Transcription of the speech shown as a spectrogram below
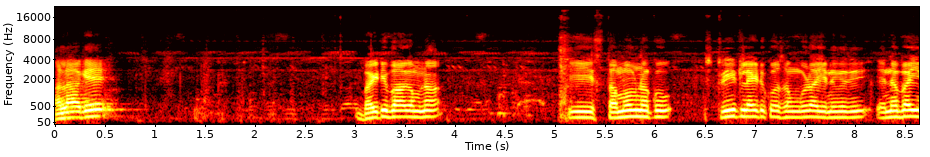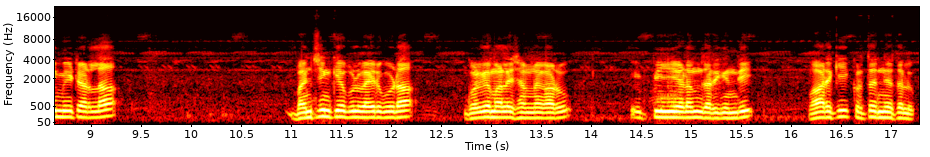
అలాగే బయటి భాగంన ఈ స్తంభంనకు స్ట్రీట్ లైట్ కోసం కూడా ఎనిమిది ఎనభై మీటర్ల బంచింగ్ కేబుల్ వైర్ కూడా గొడిగ మల్లేశ్ అన్న గారు ఇప్పించడం జరిగింది. వారికి కృతజ్ఞతలు.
